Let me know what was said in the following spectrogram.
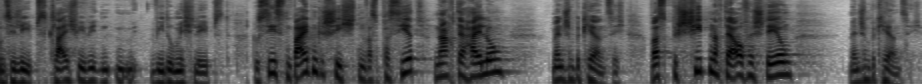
und sie liebst, gleich wie, wie, du mich liebst. Du siehst in beiden Geschichten, was passiert nach der Heilung? Menschen bekehren sich. Was geschieht nach der Auferstehung? Menschen bekehren sich.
